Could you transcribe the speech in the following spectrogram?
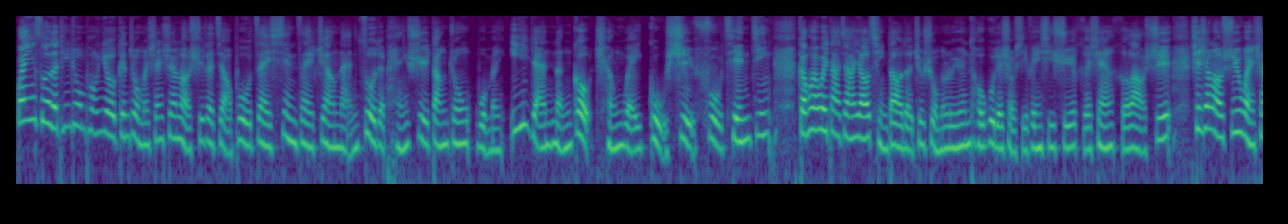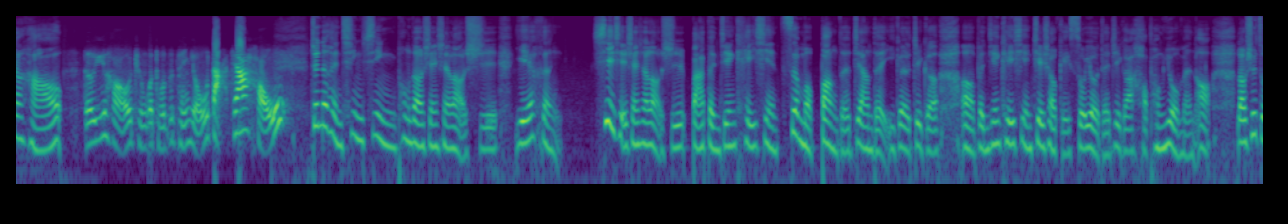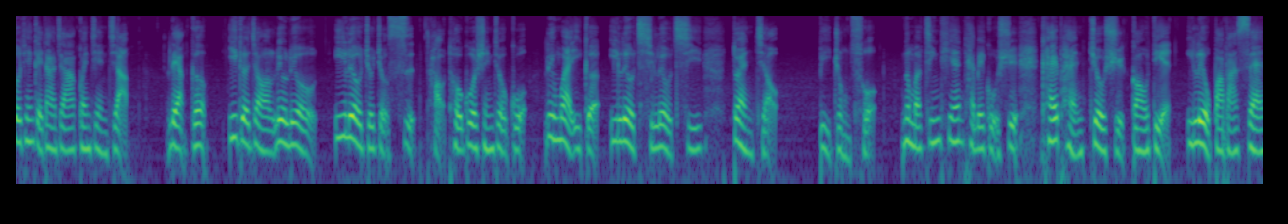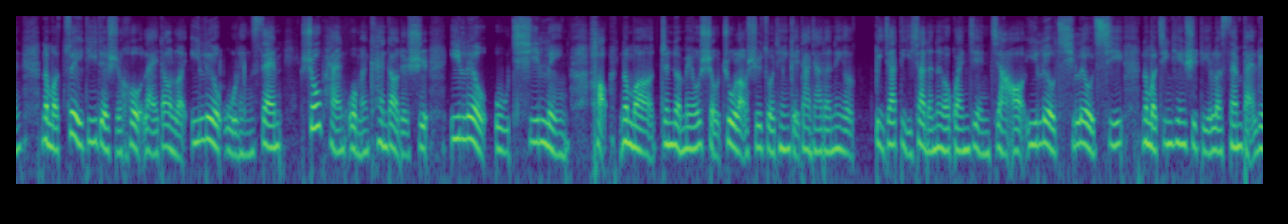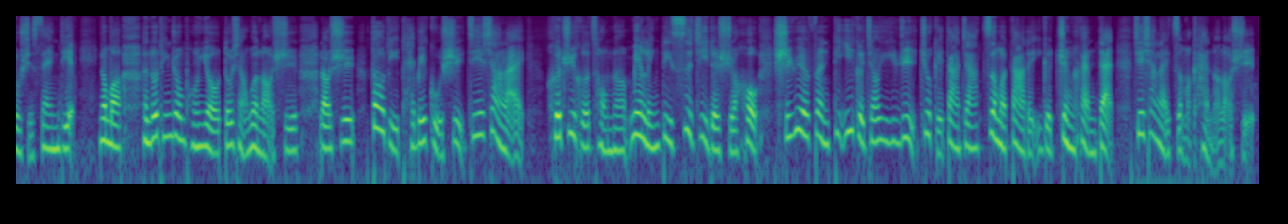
欢迎所有的听众朋友跟着我们珊珊老师的脚步，在现在这样难做的盘势当中，我们依然能够成为股市富千金。赶快为大家邀请到的就是我们轮源投顾的首席分析师何珊何老师，珊珊老师晚上好，德语好，全国投资朋友大家好，真的很庆幸碰到珊珊老师，也很。谢谢珊珊老师把本间 K 线这么棒的这样的一个这个呃本间 K 线介绍给所有的这个好朋友们哦。老师昨天给大家关键价两个，一个叫六六一六九九四，好投过身就过；另外一个一六七六七断脚必重挫。那么今天台北股市开盘就是高点一六八八三，那么最低的时候来到了一六五零三，收盘我们看到的是一六五七零。好，那么真的没有守住老师昨天给大家的那个比较底下的那个关键价哦，一六七六七。那么今天是跌了三百六十三点。那么很多听众朋友都想问老师，老师到底台北股市接下来？何去何从呢？面临第四季的时候，十月份第一个交易日就给大家这么大的一个震撼弹，接下来怎么看呢？老师？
